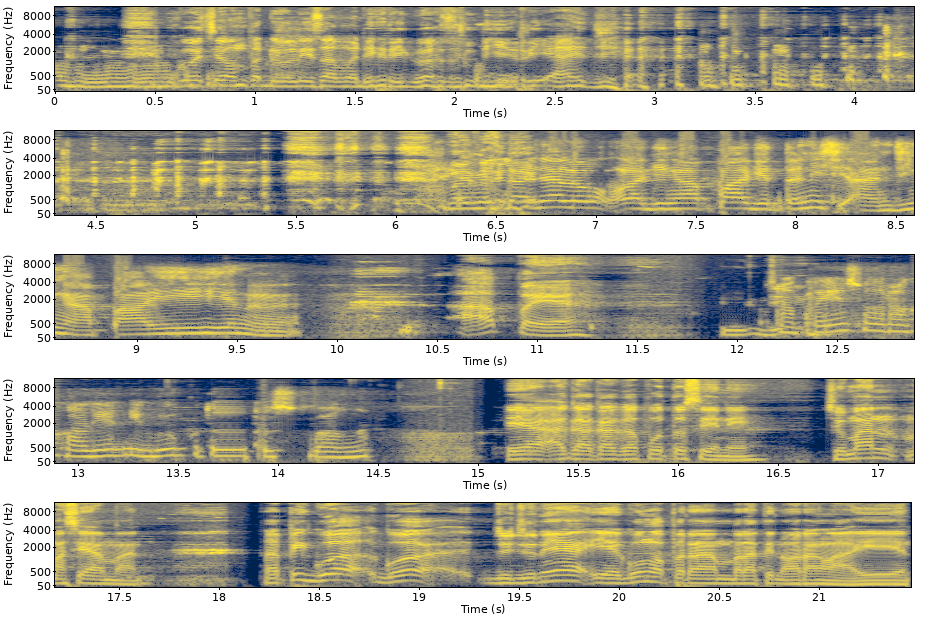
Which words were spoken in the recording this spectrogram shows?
Gue cuma peduli sama diri gue sendiri aja Nah, misalnya lo lagi ngapa gitu nih si anjing ngapain? Apa ya Apa ya suara kalian gue putus-putus banget. Ya agak kagak putus ini. Cuman masih aman. Tapi gua gua jujurnya ya gua nggak pernah merhatiin orang lain.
